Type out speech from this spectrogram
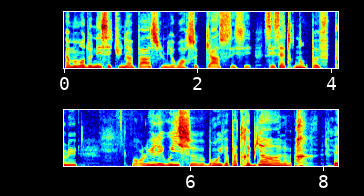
Et à un moment donné, c'est une impasse, le miroir se casse et ces, ces êtres n'en peuvent plus. Bon, lui, Lewis, euh, bon, il va pas très bien, hein,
